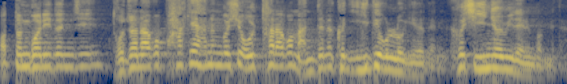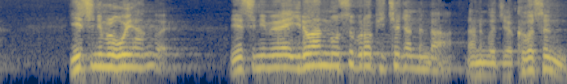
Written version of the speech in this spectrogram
어떤 권위든지 도전하고 파괴하는 것이 옳다라고 만들면 그건 이데올로기가 되는 거예요. 그것이 이념이 되는 겁니다. 예수님을 오해한 거예요. 예수님이 왜 이러한 모습으로 비춰졌는가라는 거죠. 그것은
